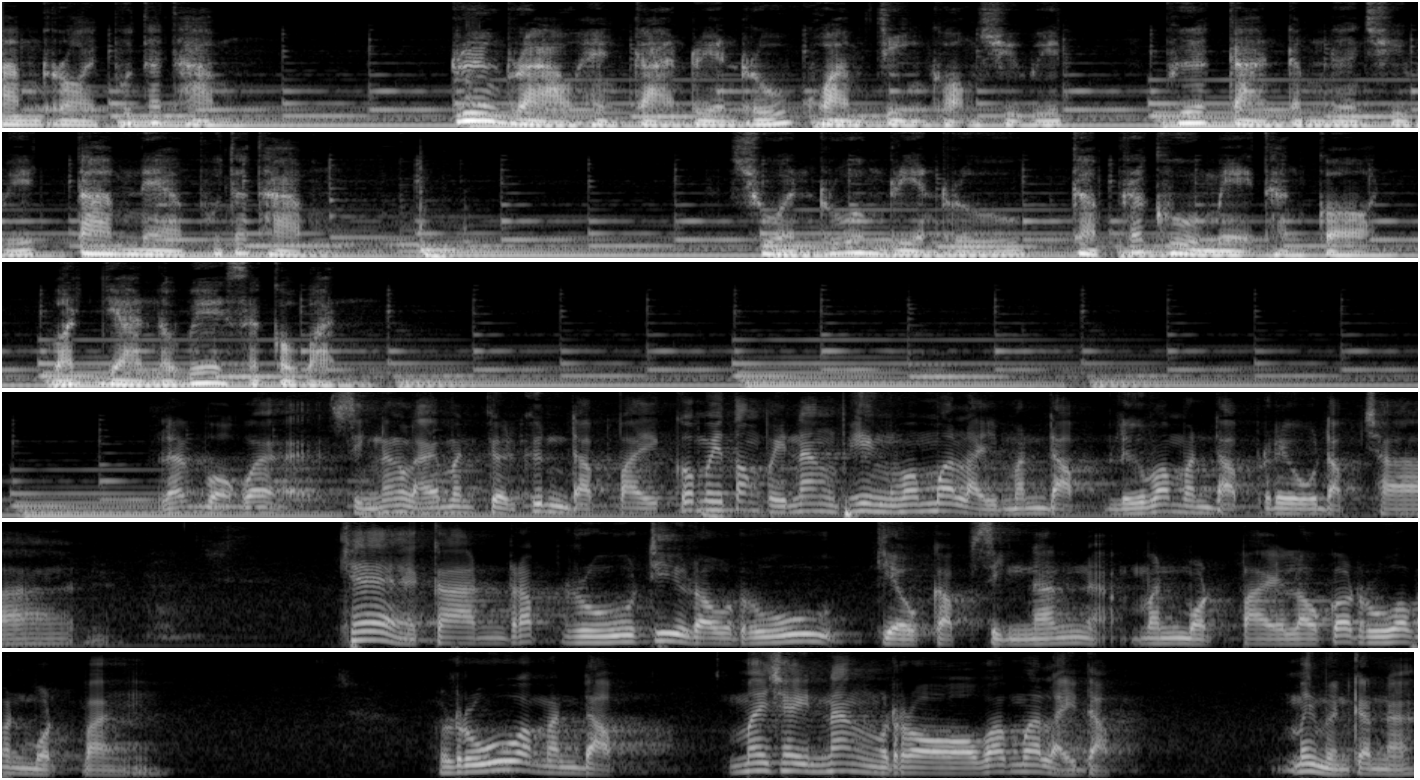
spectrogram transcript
ตามรอยพุทธธรรม เรื่องราวแห่งการเรียนรู้ความจริงของชีวิต เพื่อการดำเนินชีวิตตามแนวพุทธธรรม ชวนร่วมเรียนรู้กับพระครูเมธังกร วัดยาณเวศกวันแล้วบอกว่าสิ่งทั้งหลายมันเกิดขึ้นดับไปก็ไม่ต้องไปนั่งเพ่งว่าเมื่อไหร่มันดับ หรือว่ามันดับเร็วดับช้า แค่การรับรู้ที่เรารู้เกี่ยวกับสิ่งนั้นน่ะมันหมดไปเราก็รู้ว่ามันหมดไป รู้ว่ามันดับ ไม่ใช่นั่งรอว่าเมื่อไหร่ดับ ไม่เหมือนกันนะ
